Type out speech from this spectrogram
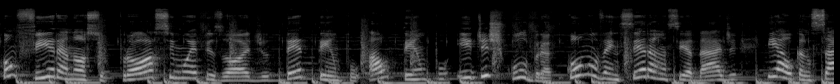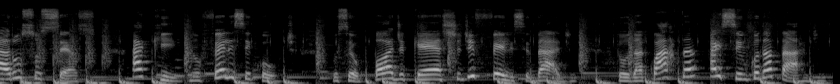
Confira nosso próximo episódio Dê Tempo ao Tempo e descubra como vencer a ansiedade e alcançar o sucesso. Aqui no Felice Coach, o seu podcast de felicidade, toda quarta às 5 da tarde.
